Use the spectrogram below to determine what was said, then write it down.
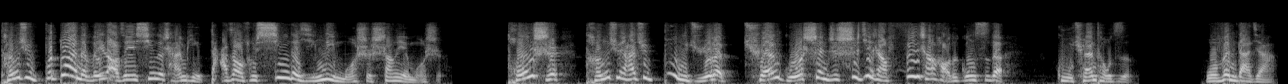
腾讯不断的围绕这些新的产品打造出新的盈利模式、商业模式，同时腾讯还去布局了全国甚至世界上非常好的公司的股权投资。我问大家，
